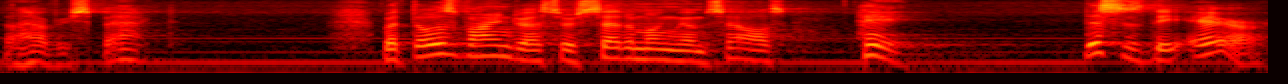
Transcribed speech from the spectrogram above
They'll have respect. But those vine dressers said among themselves, Hey, this is the heir.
